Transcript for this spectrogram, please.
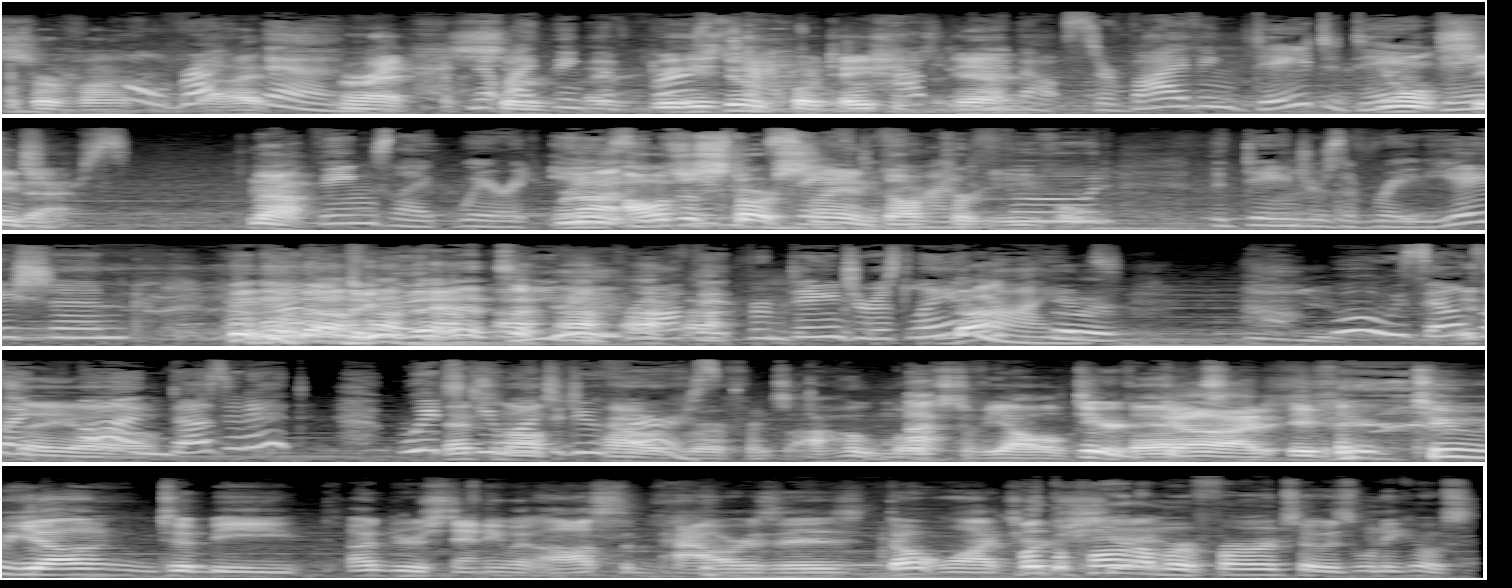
Survival. All right guide. then. All right, Now sur- I think the first he's doing chapter will quotations have to again. be about surviving day-to-day You see that. dangers. Nah. Things like where it We're not- is I'll just start saying Dr. Evil. Food, the dangers of radiation, We'll not do that. so profit from dangerous landmines. Ooh, sounds It's like a, fun, uh, doesn't it? Which do you want to Austin do Powers first? reference. I hope most of y'all. Dear get that. God, if you're too young to be understanding what Austin Powers is, don't watch. It. But her the part shit. I'm referring to is when he goes,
